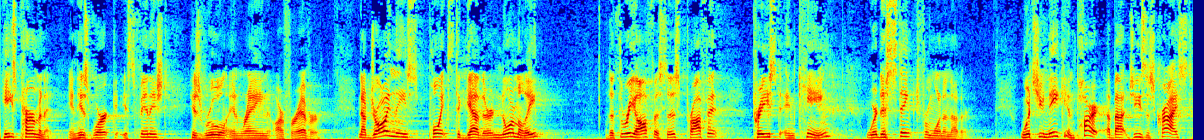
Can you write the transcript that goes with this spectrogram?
he's permanent and his work is finished. His rule and reign are forever. Now, drawing these points together, normally the three offices, prophet, priest, and king, were distinct from one another. What's unique in part about Jesus Christ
